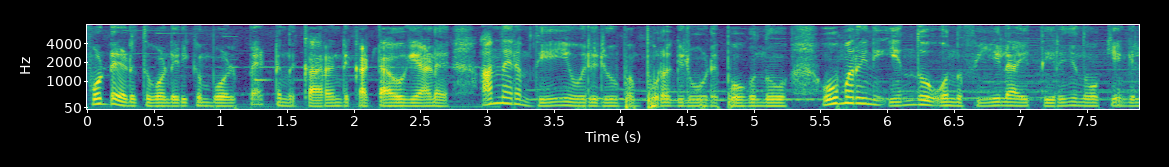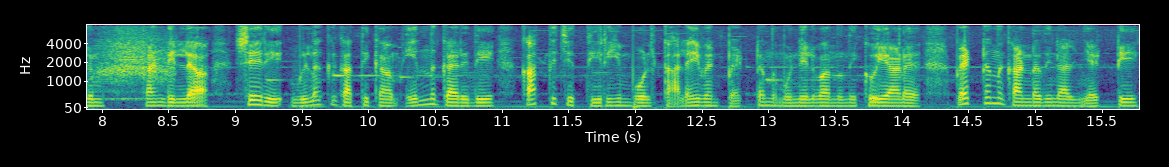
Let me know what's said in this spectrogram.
ഫുഡ് എടുത്തുകൊണ്ടിരിക്കുമ്പോൾ പെട്ടെന്ന് കറണ്ട് കട്ടാവുകയാണ് അന്നേരം ദേയ ഒരു രൂപം പുറകിലൂടെ പോകുന്നു. ഉമറിന് എന്തോ ഒന്ന് ഫീലായി തിരിഞ്ഞു നോക്കിയെങ്കിലും കണ്ടില്ല. ശരി വിളക്ക് കത്തിക്കാം എന്ന് കരുതി കത്തിച്ച് തിരിയുമ്പോൾ തലൈവൻ പെട്ടെന്ന് മുന്നിൽ വന്ന് നിൽക്കുകയാണ്. പെട്ടെന്ന് കണ്ടതിനാൽ ഞെട്ടി.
